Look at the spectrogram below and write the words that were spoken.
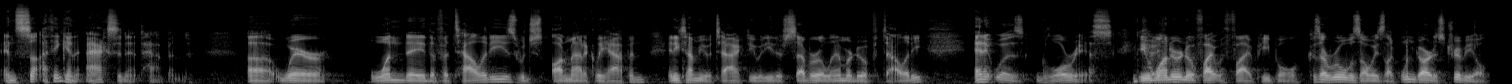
and so I think an accident happened uh, where one day the fatalities would just automatically happen. Anytime you attacked, you would either sever a limb or do a fatality. And it was glorious. You wander into a fight with five people because our rule was always like one guard is trivial,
